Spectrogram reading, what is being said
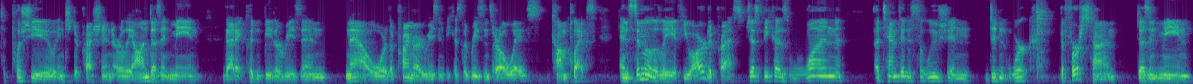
to push you into depression early on doesn't mean that it couldn't be the reason now or the primary reason because the reasons are always complex. And similarly, if you are depressed, just because one attempt at a solution didn't work the first time doesn't mean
